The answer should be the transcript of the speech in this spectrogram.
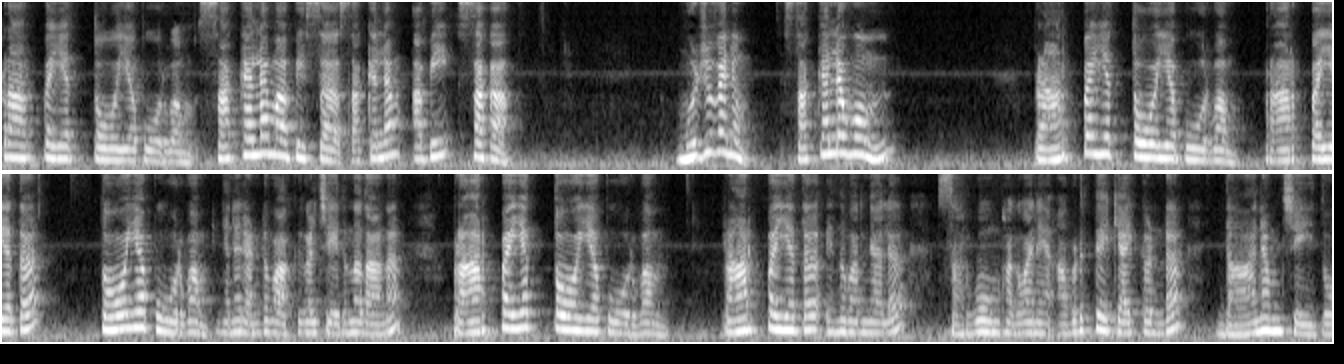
പ്രാർപ്പയത്തോയ പൂർവം സകലമപിസ സകലം അപി സഹ മുഴുവനും സകലവും പ്രാർപ്പയത്തോയ പൂർവം പ്രാർപ്പയത് തോയപൂർവം ഇങ്ങനെ രണ്ട് വാക്കുകൾ ചേരുന്നതാണ്. പ്രാർപ്പയത്തോയപൂർവം പ്രാർപ്പയത് എന്ന് പറഞ്ഞാൽ സർവവും ഭഗവാനെ അവിടത്തേക്കായിക്കൊണ്ട് ദാനം ചെയ്തു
